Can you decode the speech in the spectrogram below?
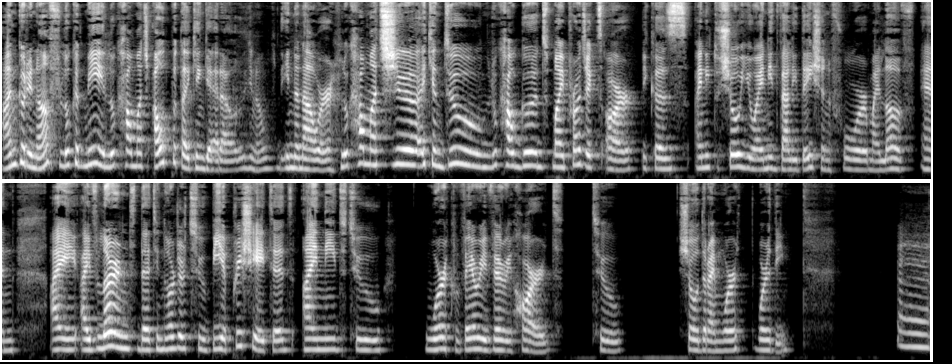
i'm good enough. Look at me. Look how much output i can get out you know in an hour. Look how much uh, i can do. Look how good my projects are because i need to show you i need validation for my love. And i i've learned that in order to be appreciated i need to work very very hard to show that i'm worth worthy Mm,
